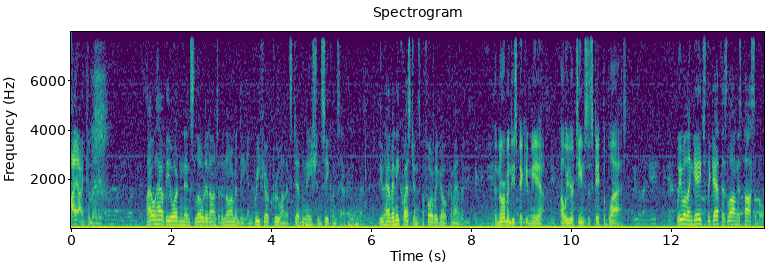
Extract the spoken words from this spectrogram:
Aye, aye, Commander. I will have the ordnance loaded onto the Normandy and brief your crew on its detonation sequencing. Do you have any questions before we go, Commander? The Normandy's picking me up. How will your teams escape the blast? We will engage the Geth as long as possible.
